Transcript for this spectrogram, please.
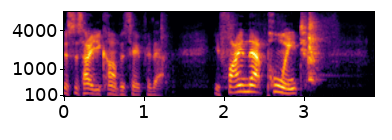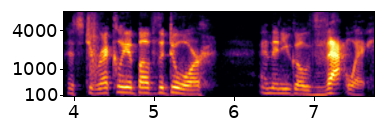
this is how you compensate for that. You find that point that's directly above the door, and then you go that way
